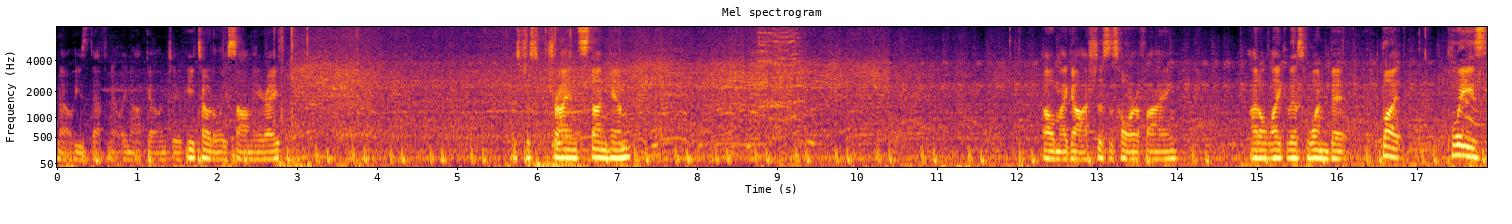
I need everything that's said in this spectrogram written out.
No, he's definitely not going to. He totally saw me, right? Let's just try and stun him. Oh my gosh, this is horrifying. I don't like this one bit. But, please,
